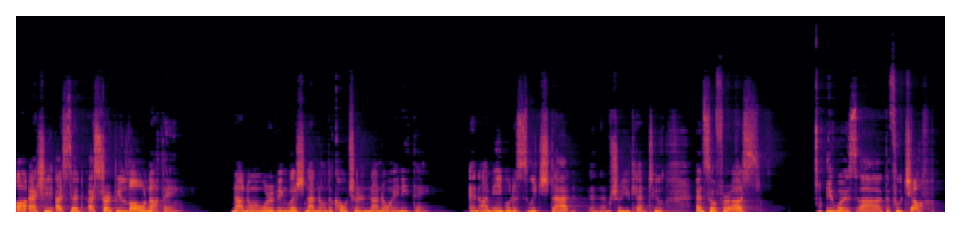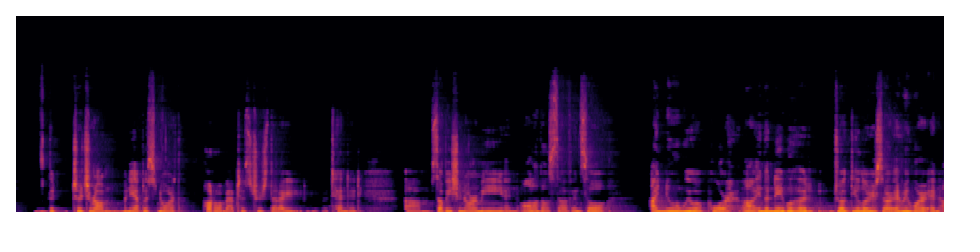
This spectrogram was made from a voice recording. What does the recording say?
Uh, actually, I said I start below nothing, not knowing a word of English, not knowing the culture, not knowing anything and I'm able to switch that, and I'm sure you can too. And so for us, it was uh, the food shelf, the church around Minneapolis North, Potawatomi Baptist Church that I attended, um, Salvation Army, and all of those stuff. And so I knew we were poor. Uh, in the neighborhood, drug dealers are everywhere, and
